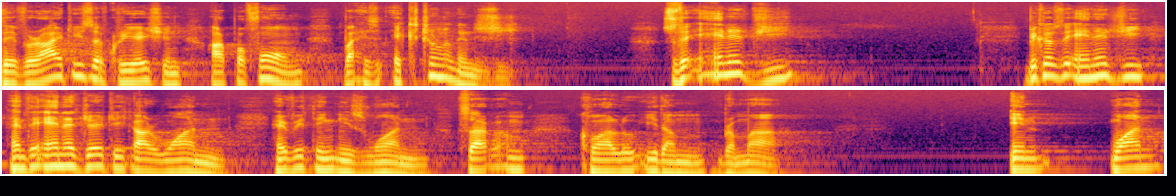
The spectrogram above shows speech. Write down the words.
The varieties of creation are performed by His external energy. So the energy, because the energy and the energetic are one, everything is one. Sarvam Khalu Idam Brahma. In one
